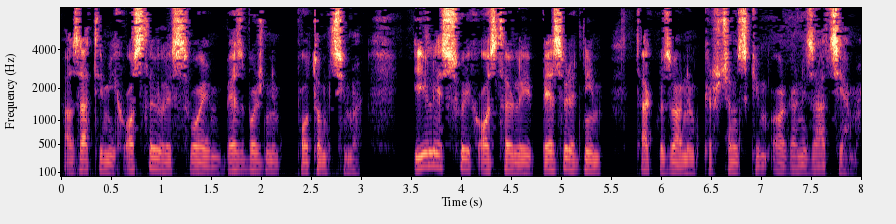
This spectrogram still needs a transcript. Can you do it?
a zatim ih ostavili svojim bezbožnim potomcima, ili su ih ostavili bezvrednim takozvanim kršćanskim organizacijama.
